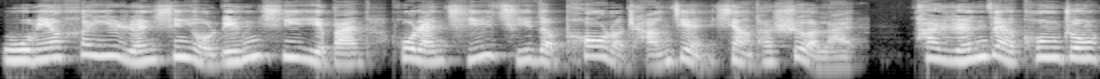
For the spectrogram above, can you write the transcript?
五名黑衣人心有灵犀一般，忽然齐齐地抛了长剑向他射来。他人在空中，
